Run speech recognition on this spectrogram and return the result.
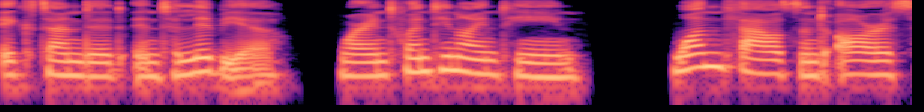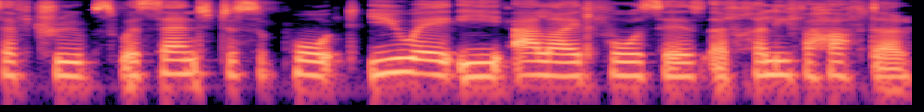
extended into Libya, where in 2019, 1,000 RSF troops were sent to support UAE allied forces of Khalifa Haftar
